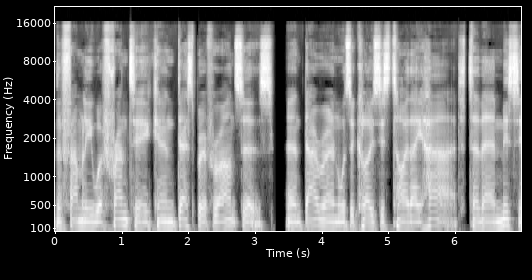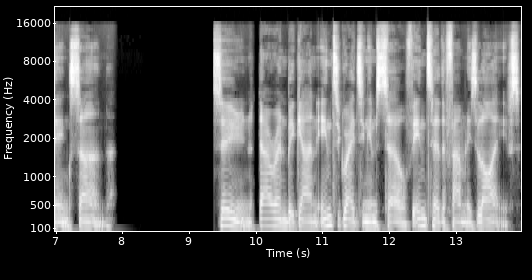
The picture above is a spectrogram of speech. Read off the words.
The family were frantic and desperate for answers, and Darren was the closest tie they had to their missing son. Soon, Darren began integrating himself into the family's lives,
